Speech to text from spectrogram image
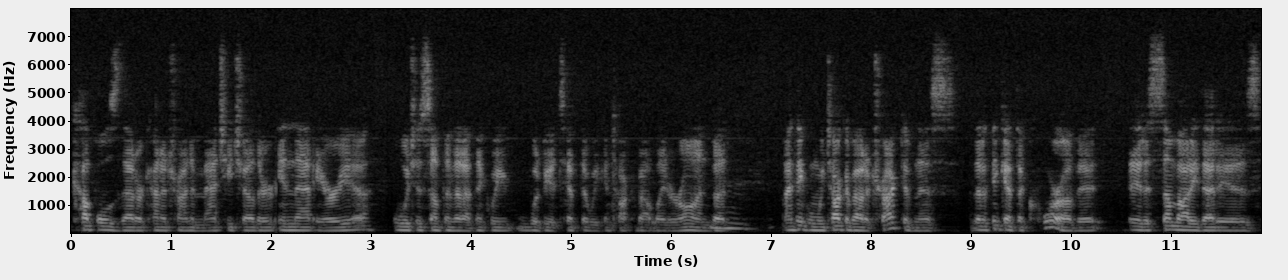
couples that are kind of trying to match each other in that area, which is something that I think we would be a tip that we can talk about later on. But Mhm. I think when we talk about attractiveness, that I think at the core of it, it is somebody that is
